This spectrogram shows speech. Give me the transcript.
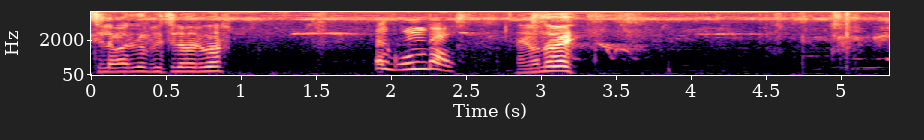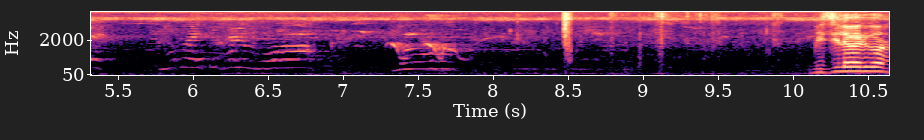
বিচিলে বাইর কর বিচিলে বাইর কর। ওই গুণ দেয় এখন দেবে বিচিলে বাইর কর।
